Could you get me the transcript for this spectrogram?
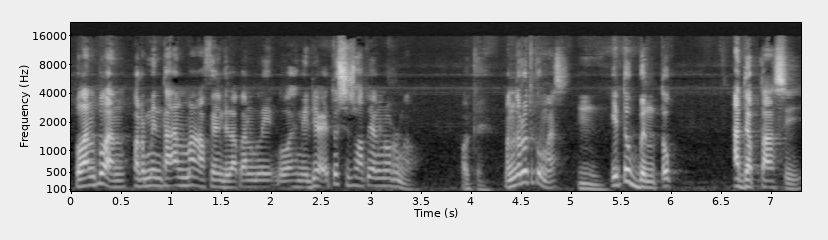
pelan-pelan permintaan maaf yang dilakukan oleh media itu sesuatu yang normal. Oke. Menurutku, Mas, Hmm. itu bentuk adaptasi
